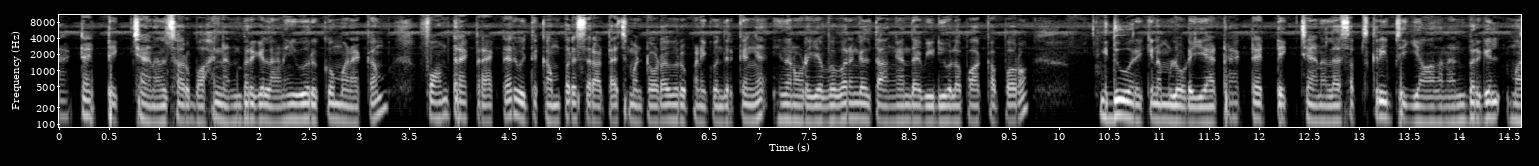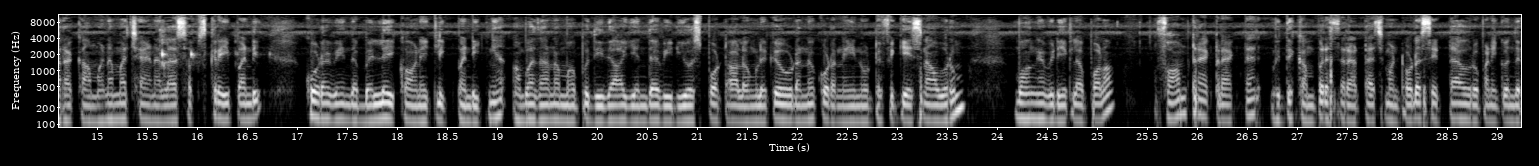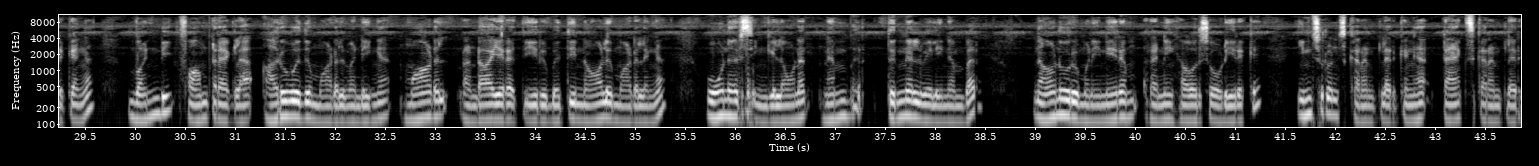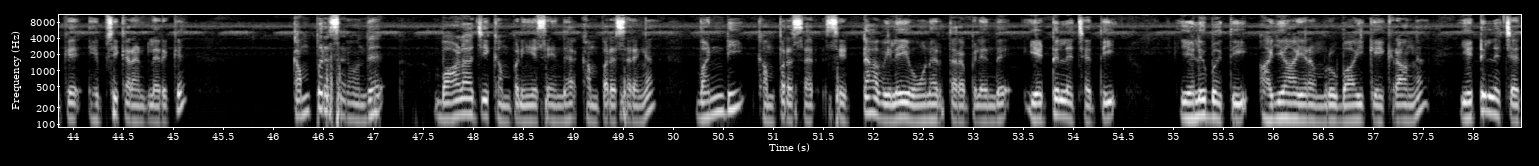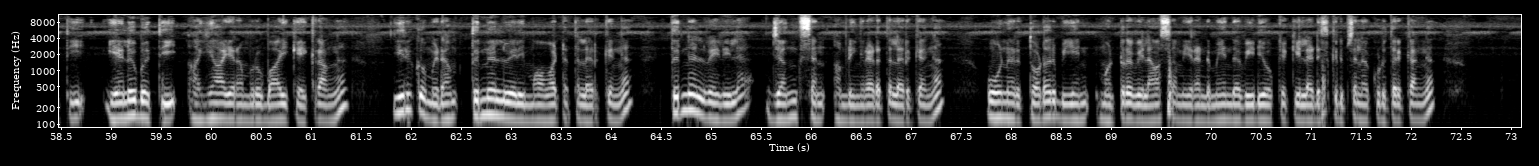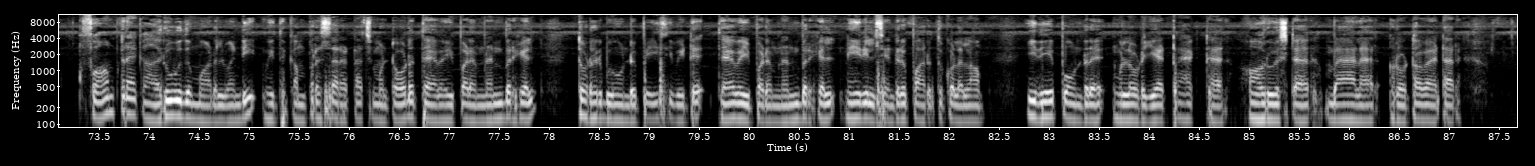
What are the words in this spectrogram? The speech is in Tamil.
டிராக்டர் டெக் சேனல் சார்பாக நண்பர்கள் அனைவருக்கும் வணக்கம். Farmtrac tractor with compressor அட்டாச்மெண்ட்டோட விற்பனைக்கு வந்திருக்குங்க. இதனுடைய விவரங்கள் தாங்க இந்த வீடியோவில் பார்க்க போகிறோம் இதுவரைக்கும் நம்மளுடைய அட்ராக்டட் டெக் சேனலை சப்ஸ்கிரைப் செய்யாத நண்பர்கள் மறக்காமல் நம்ம சேனலை சப்ஸ்கிரைப் பண்ணி கூடவே இந்த பெல் ஐக்கானை கிளிக் பண்ணிக்கங்க. அப்போ தான் நம்ம புதிதாக எந்த வீடியோஸ் போட்டாலும் உங்களுக்கு உடனுக்குடனே நோட்டிஃபிகேஷனாக வரும். வாங்க வீடியோக்கில் போகலாம் Farmtrac tractor with compressor அட்டாச்மெண்ட்டோட செட்டாக ஒரு பணிக்கு வந்திருக்கேங்க. வண்டி ஃபார்ம் ட்ராக்ல அறுபது மாடல் வண்டிங்க. மாடல் ரெண்டாயிரத்தி இருபத்தி நாலு மாடலுங்க owner single owner number Tirunelveli number நானூறு மணி நேரம் ரன்னிங் ஹவர்ஸ் ஓடி இருக்கு. இன்சூரன்ஸ் கரண்ட்டில் இருக்குங்க. டேக்ஸ் கரண்ட்டில் இருக்குது எப்சி கரண்ட்டில் இருக்குது கம்ப்ரஸர் வந்து பாலாஜி கம்பெனியை சேர்ந்த கம்ப்ரஸருங்க வண்டி கம்ப்ரஸர் செட்டா விலை ஓனர் தரப்பிலேருந்து எட்டு லட்சத்தி எழுபத்தி ஐயாயிரம் ரூபாய் கேட்குறாங்க எட்டு லட்சத்தி எழுபத்தி ஐயாயிரம் ரூபாய் கேட்குறாங்க இருக்கும் இடம் திருநெல்வேலி மாவட்டத்தில் இருக்குங்க. திருநெல்வேலியில் ஜங்ஷன் அப்படிங்கிற இடத்துல இருக்குங்க. ஓனர் தொடர்பு எண் மற்றும் விலாசம் இரண்டுமே இந்த வீடியோக்கு கீழே டிஸ்கிரிப்ஷனில் கொடுத்துருக்காங்க. ஃபார்ம் ட்ராக் அறுபது மாடல் வண்டி வித் கம்ப்ரஸர் அட்டாச்மெண்ட்டோட தேவைப்படும் நண்பர்கள் தொடர்பு கொண்டு பேசிவிட்டு தேவைப்படும் நண்பர்கள் நேரில் சென்று பார்த்து கொள்ளலாம். இதே போன்று உங்களுடைய டிராக்டர் ஹார்வெஸ்டர் பேலர் ரொட்டோவேட்டர்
